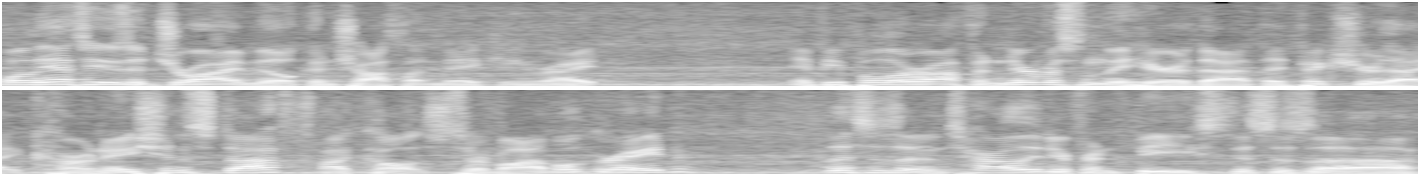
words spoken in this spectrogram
Well, you have to use a dry milk in chocolate making, right? And people are often nervous when they hear that. They picture that carnation stuff. I call it survival grade. This is an entirely different beast. This is a,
